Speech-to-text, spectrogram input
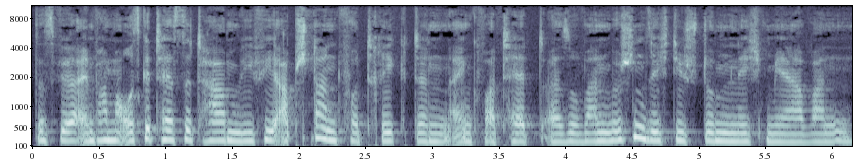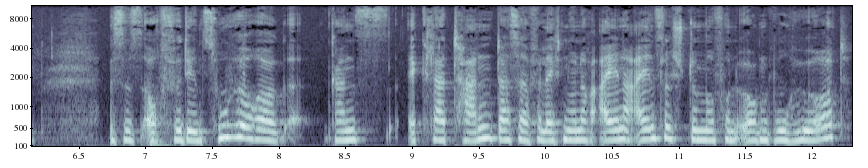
dass wir einfach mal ausgetestet haben, wie viel Abstand verträgt denn ein Quartett? Also, wann mischen sich die Stimmen nicht mehr? Wann ist es auch für den Zuhörer ganz eklatant, dass er vielleicht nur noch eine Einzelstimme von irgendwo hört?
